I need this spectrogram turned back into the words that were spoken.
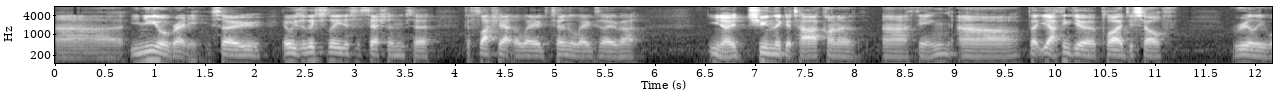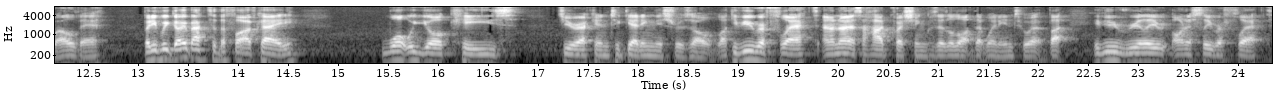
uh, you knew you were ready. So, it was literally just a session to, to flush out the legs, turn the legs over, you know, tune the guitar kind of uh, thing. Uh, but yeah, I think you applied yourself really well there. But if we go back to the 5K, what were your keys do you reckon to getting this result? Like, if you reflect, and I know that's a hard question because there's a lot that went into it, but if you really honestly reflect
